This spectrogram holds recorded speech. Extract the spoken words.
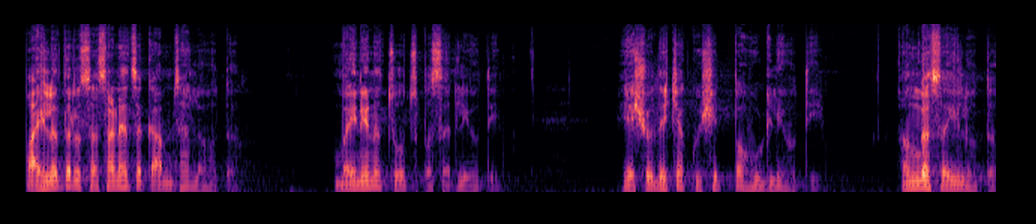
पाहिलं तर ससाण्याचं काम झालं होतं. मैनेनं चोच पसरली होती. यशोदेच्या कुशीत पहुडली होती. अंग सैल होतं.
